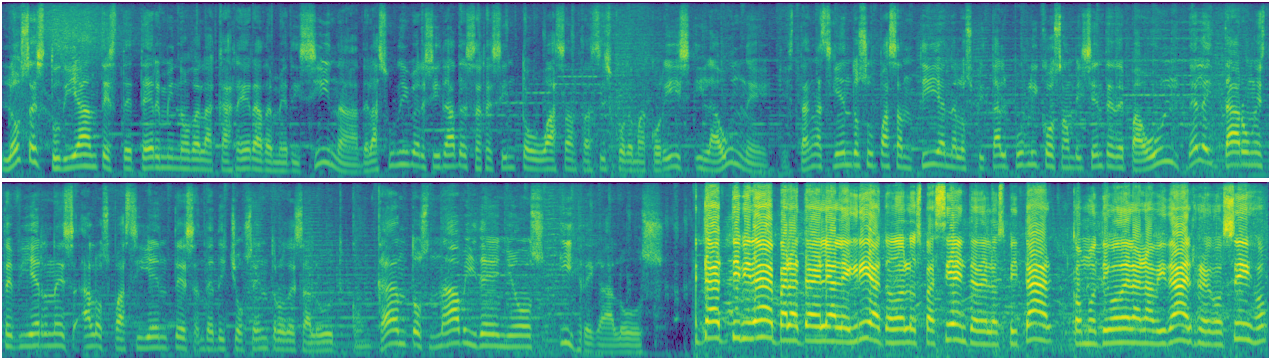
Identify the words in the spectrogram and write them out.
Los estudiantes de término de la carrera de medicina de las universidades Recinto UAS San Francisco de Macorís y la UNE, que están haciendo su pasantía en el Hospital Público San Vicente de Paul, deleitaron este viernes a los pacientes de dicho centro de salud con cantos navideños y regalos. Esta actividad es para traerle alegría a todos los pacientes del hospital con motivo de la Navidad, el regocijo.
